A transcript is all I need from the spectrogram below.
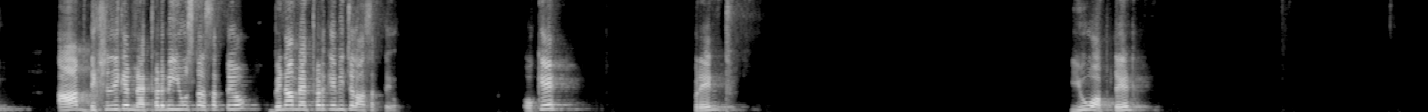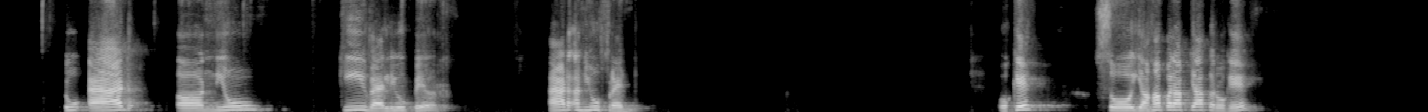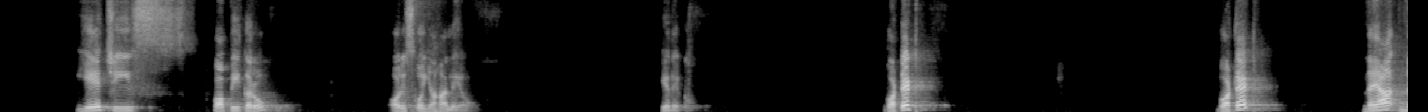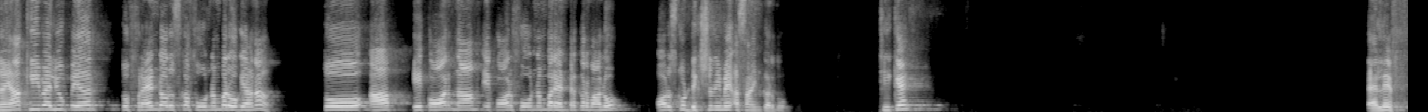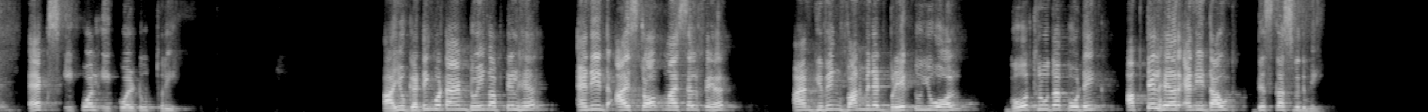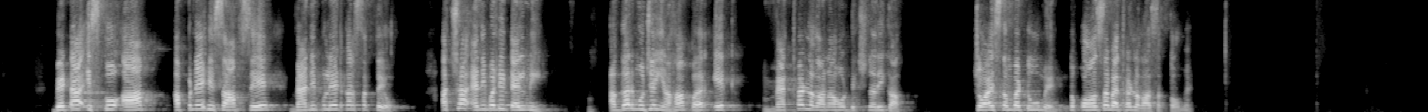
आप dictionary के method भी use कर सकते हो, बिना method के भी चला सकते हो. Okay okay? Print you opted to add a new key value pair add a new friend okay so यहाँ पर आप क्या करोगे? ये चीज़ कॉपी करो और इसको यहाँ ले आओ। ये देखो। गॉट इट गॉट इट नया नया की वैल्यू पेयर तो फ्रेंड और उसका फ़ोन नंबर हो गया ना? तो आप एक और नाम, एक और फ़ोन नंबर एंटर करवा लो और उसको डिक्शनरी में असाइन कर दो। ठीक है? Elif x equal equal to 3 are you getting what i am doing up till here any i stop myself here i am giving one minute break to you all go through the coding up till here any doubt discuss with me बेटा इसको आप अपने हिसाब से manipulate कर सकते हो अच्छा एनीबडी टेल मी अगर मुझे यहाँ पर एक मेथड लगाना हो डिक्शनरी का चॉइस नंबर टू में तो कौन सा मेथड लगा सकता हूँ मैं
